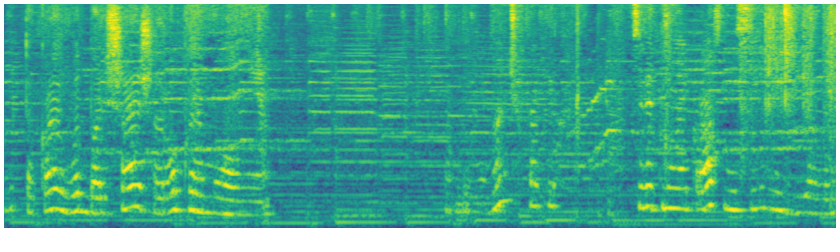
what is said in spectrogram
Вот такая вот большая широкая молния комбинезончик таких цветной, красный, синий, белый.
